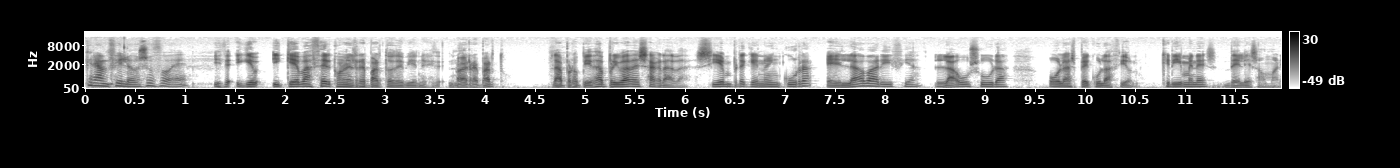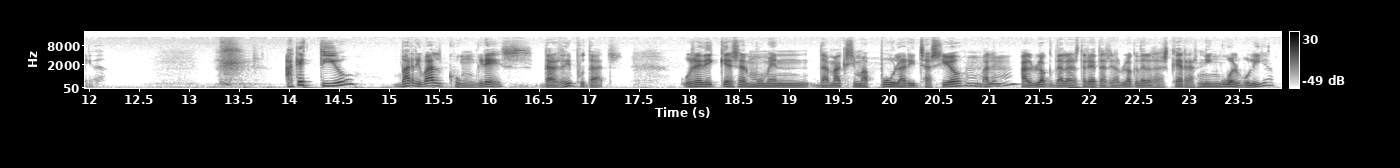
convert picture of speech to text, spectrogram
Gran filósofo, eh? Y, dice, ¿y, qué, y qué va a hacer con el reparto de bienes? Dice, no hay reparto. La propiedad privada es sagrada, siempre que no incurra en la avaricia, la usura o la especulación, crímenes de lesa humanidad. Aquest tio va arribar al Congrés dels Diputats. Us he dit que és el moment de màxima polarització, Mhm. vale? el bloc de les dretes i el bloc de les esquerres ningú el volia.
